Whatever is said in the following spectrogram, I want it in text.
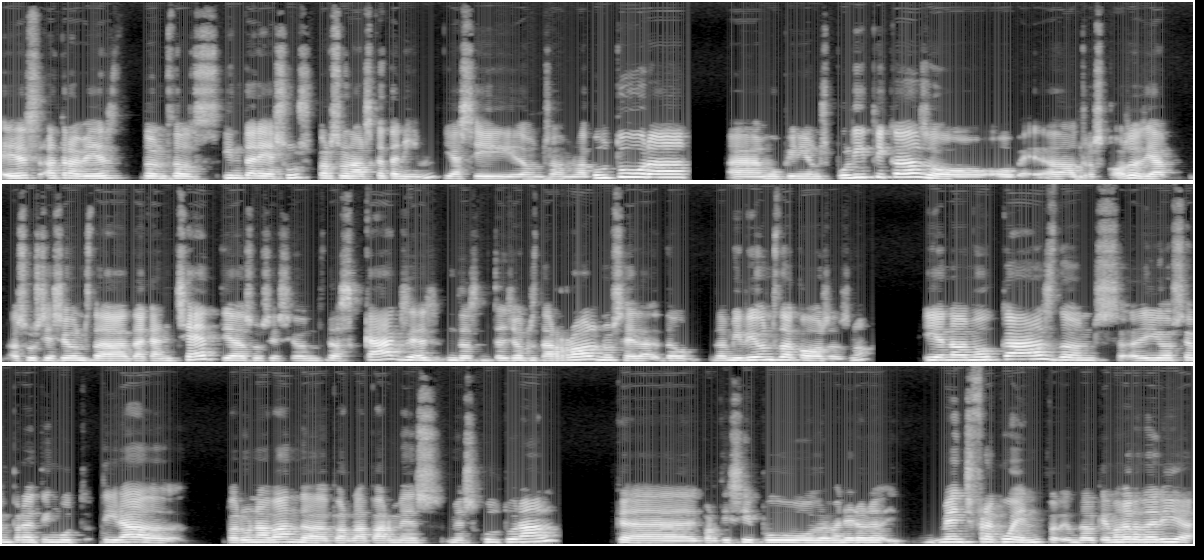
és a través doncs, dels interessos personals que tenim, ja sigui doncs, amb la cultura, amb opinions polítiques o, o bé, d'altres coses. Hi ha associacions de, de canxet, hi ha associacions d'escacs, de, de jocs de rol, no sé, de, de, de milions de coses, no? I en el meu cas, doncs, jo sempre he tingut tirada, per una banda, per la part més, més cultural, que participo de manera menys freqüent del que m'agradaria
